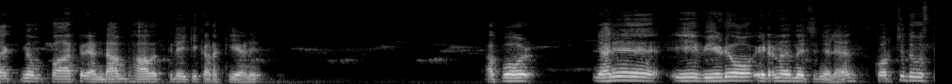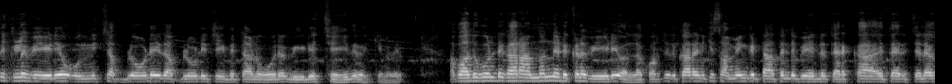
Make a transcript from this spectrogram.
ലഗ്നം പാർട്ട് രണ്ടാം ഭാവത്തിലേക്ക് കടക്കുകയാണ്. അപ്പോൾ ഞാൻ ഈ വീഡിയോ ഇടണതെന്ന് വെച്ച് കഴിഞ്ഞാൽ കുറച്ച് ദിവസത്തേക്കുള്ള വീഡിയോ ഒന്നിച്ച് അപ്ലോഡ് ചെയ്ത് അപ്ലോഡ് ചെയ്തിട്ടാണ് ഓരോ വീഡിയോ ചെയ്ത് വെക്കുന്നത്. അപ്പോൾ അതുകൊണ്ട് കാരണം അന്നന്ന് എടുക്കുന്ന വീഡിയോ അല്ല. കുറച്ച് കാരണം എനിക്ക് സമയം കിട്ടാത്തതിന്റെ പേരിൽ തിരക്കാ തിര- ചില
